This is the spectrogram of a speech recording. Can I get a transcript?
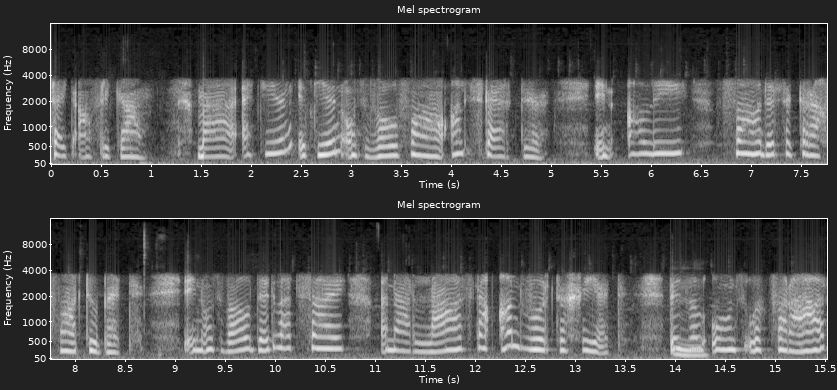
Suid-Afrika. Maar Etienne, Etienne, ons wil vir haar al die sterkte en al die Vader se krag vir haar toe bid. En ons wil dit wat sy in haar laaste antwoord te gee het. Dit mm. wil ons ook vir haar,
